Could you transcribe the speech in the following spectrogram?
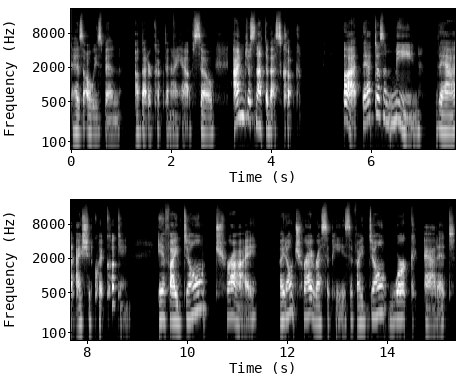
has always been a better cook than I have. So I'm just not the best cook. But that doesn't mean that I should quit cooking. If I don't try, if I don't try recipes, if I don't work at it,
